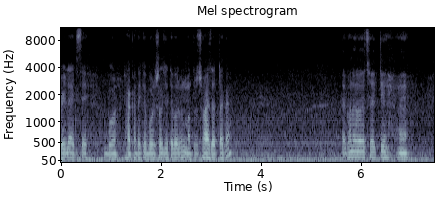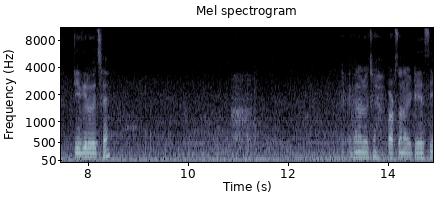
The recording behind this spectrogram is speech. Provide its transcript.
রিল্যাক্সে ঢাকা থেকে বরিশাল যেতে পারবেন, মাত্র ছ হাজার টাকা। এখানে রয়েছে একটি টিভি রয়েছে। এখানে রয়েছে পার্সোনালিটি এসি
